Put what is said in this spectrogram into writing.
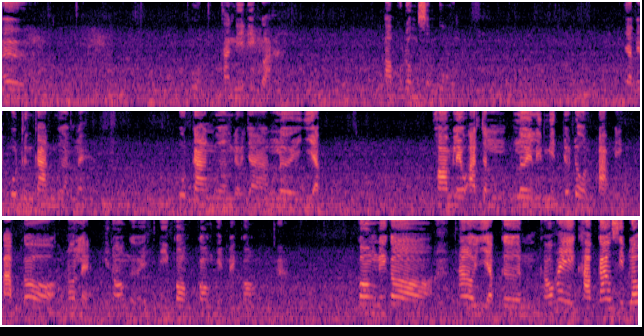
เออพูดทางนี้ดีกว่า ความอุดมสมบูรณ์ อย่าไปพูดถึงการเมืองเลย พูดการเมืองเดี๋ยวจะเลยเหยียบ ความเร็วอาจจะเลยลิมิต เดี๋ยวโดนปรับอีก ปรับก็นั่นแหละพี่น้องเอ๋ยนี่กล้องกล้องเห็นไหมกล้องอะกล้องนี่ก็ถ้าเราเหยียบเกินเขาให้ขับ 90 เรา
